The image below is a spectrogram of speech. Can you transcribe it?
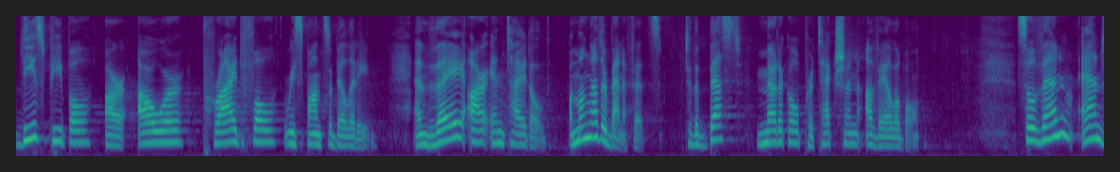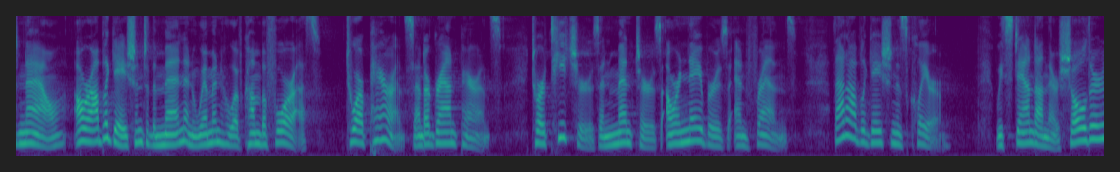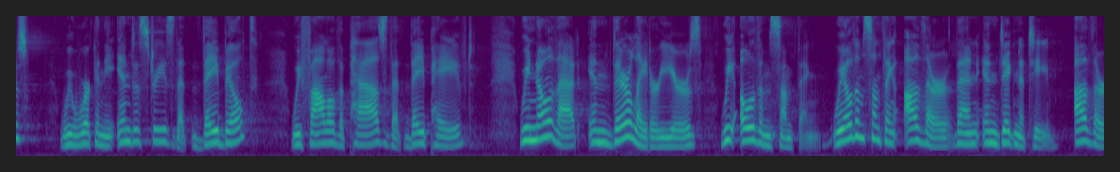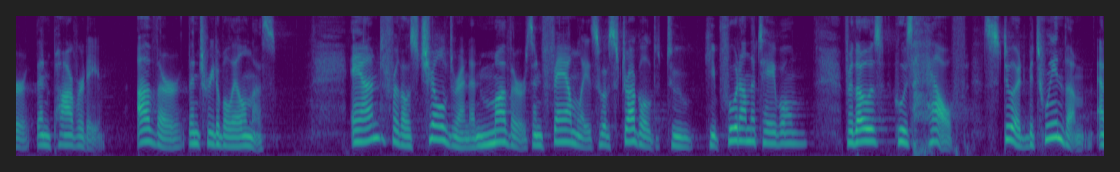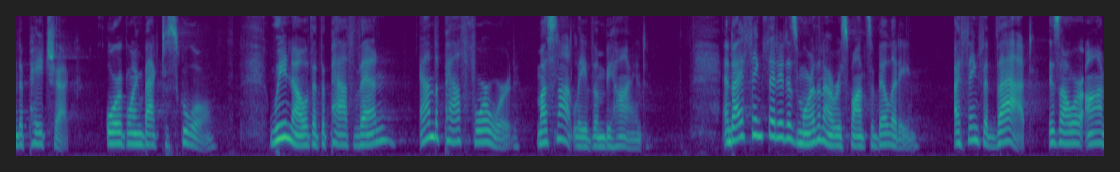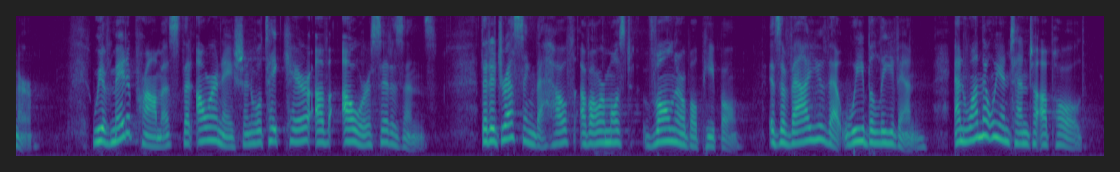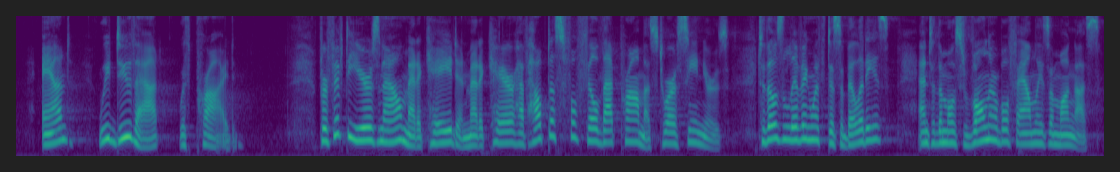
these people are our prideful responsibility, and they are entitled, among other benefits, to the best medical protection available. So then and now, our obligation to the men and women who have come before us, to our parents and our grandparents, to our teachers and mentors, our neighbors and friends, that obligation is clear. We stand on their shoulders, we work in the industries that they built, we follow the paths that they paved. We know that in their later years, we owe them something. We owe them something other than indignity, other than poverty other than treatable illness. And for those children and mothers and families who have struggled to keep food on the table, for those whose health stood between them and a paycheck or going back to school. We know that the path then and the path forward must not leave them behind. And I think that it is more than our responsibility. I think that that is our honor. We have made a promise that our nation will take care of our citizens that addressing the health of our most vulnerable people is a value that we believe in and one that we intend to uphold. And we do that with pride. For 50 years now, Medicaid and Medicare have helped us fulfill that promise to our seniors, to those living with disabilities, and to the most vulnerable families among us.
